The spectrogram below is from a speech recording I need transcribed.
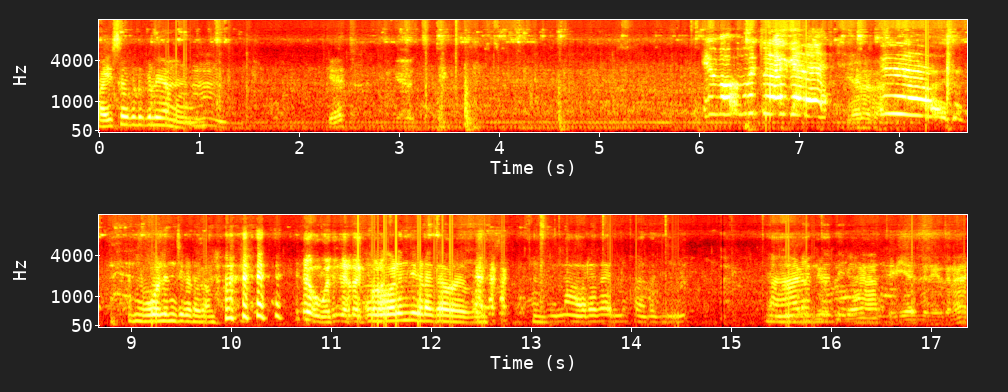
பைசா கொடுக்கலையாமா ஒளிஞ்சு கிடக்காம. ஒளிஞ்சு கிடக்காம நாலு தெரியாது தெரியுதுண்ணே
